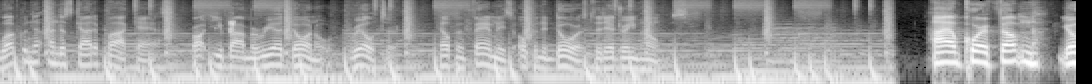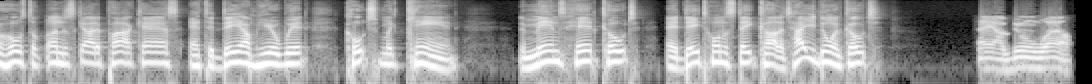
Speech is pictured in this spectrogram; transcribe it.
Welcome to Underscouted Podcast, brought to you by Maria Adorno, Realtor, helping families open the doors to their dream homes. Hi, I'm Corey Felton, your host of Underscouted Podcast, and today I'm here with Coach McCann, the men's head coach at Daytona State College. How you doing, Coach? Hey, I'm doing well.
